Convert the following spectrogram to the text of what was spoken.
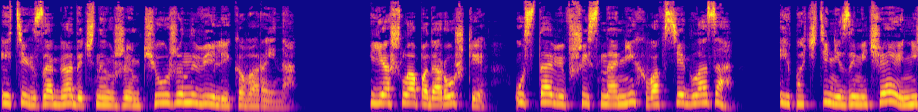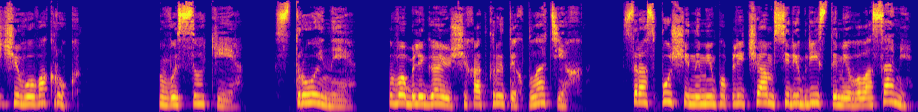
этих загадочных жемчужин Великого Рейна. Я шла по дорожке, уставившись на них во все глаза и почти не замечая ничего вокруг. Высокие, стройные, в облегающих открытых платьях, с распущенными по плечам серебристыми волосами,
